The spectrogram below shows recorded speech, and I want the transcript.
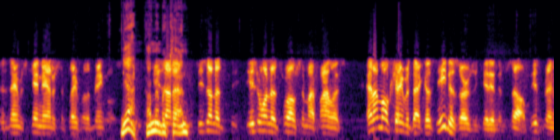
His name is Ken Anderson. Played for the Bengals. Yeah, I remember he's Ken. A, he's on a he's one of the 12 semifinalists, and I'm okay with that because he deserves to get in himself. He's been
